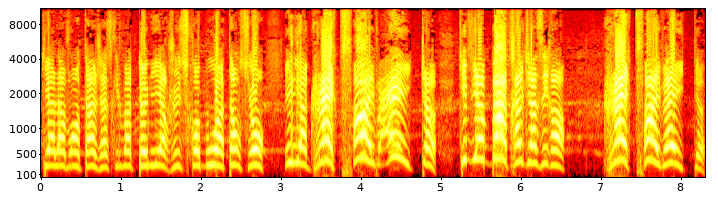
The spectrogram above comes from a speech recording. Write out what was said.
qui a l'avantage. Est-ce qu'il va tenir jusqu'au bout? Attention, il y a Great 5-8 qui vient battre Al Jazeera. Great 5-8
